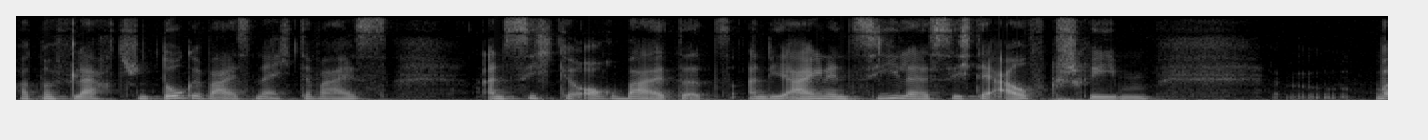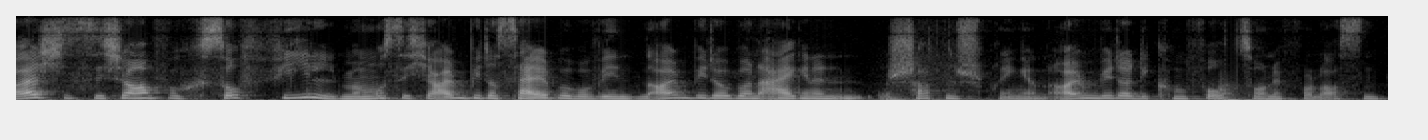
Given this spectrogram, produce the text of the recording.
hat man vielleicht schon tageweise, nächteweise an sich gearbeitet, an die eigenen Ziele, sich die aufgeschrieben. Weißt du, es ist einfach so viel. Man muss sich allem wieder selber überwinden, allem wieder über einen eigenen Schatten springen, allem wieder die Komfortzone verlassen.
